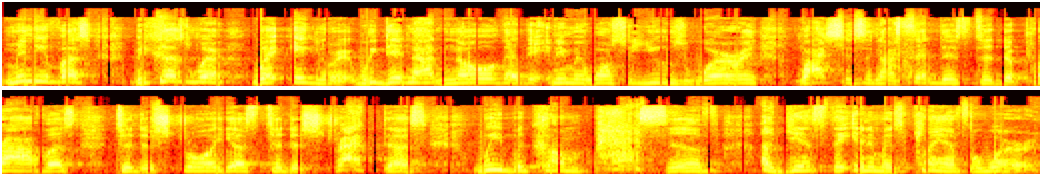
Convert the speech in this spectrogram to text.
Many of us, because we're, we're ignorant, we did not know that the enemy wants to use worry. Watch this, and I said this to deprive us, to destroy us, to distract us. We become passive against the enemy's plan for worry.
